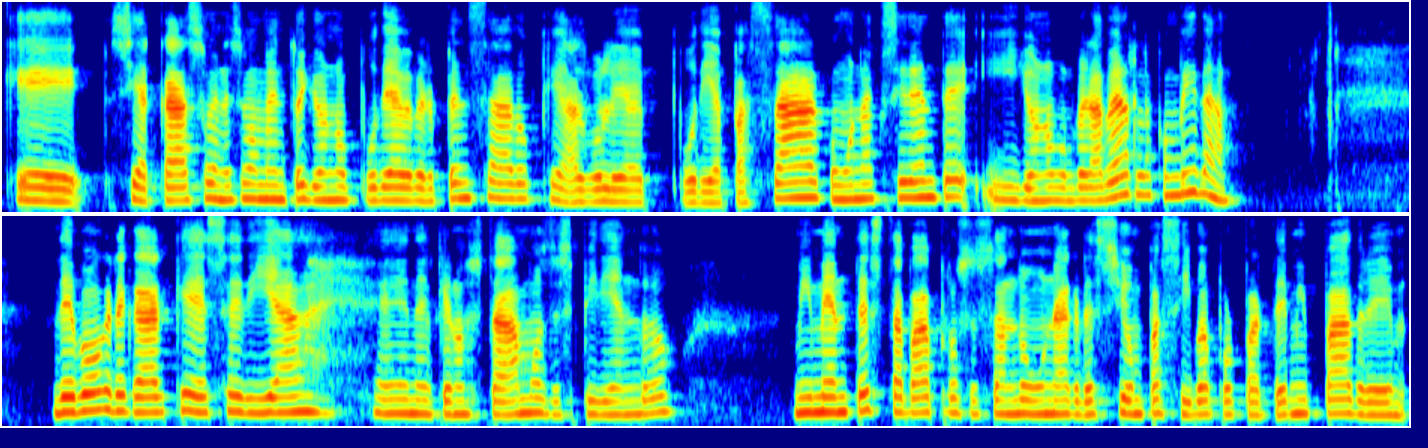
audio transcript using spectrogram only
que si acaso en ese momento yo no pude haber pensado que algo le podía pasar como un accidente y yo no volver a verla con vida. Debo agregar que ese día en el que nos estábamos despidiendo, mi mente estaba procesando una agresión pasiva por parte de mi padre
